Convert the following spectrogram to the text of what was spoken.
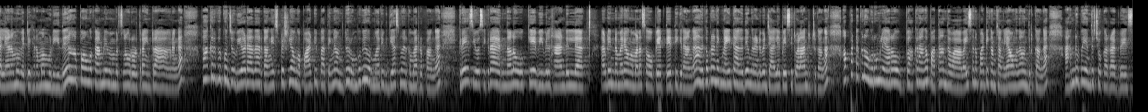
கல்யாணமும் வெற்றிகரமாக முடியுது. அப்போ அவங்க ஃபேமிலி மெம்பர்ஸ்லாம் ஒரு ஒருத்தராக இன்ட்ரா ஆகுறாங்க. பார்க்கறதுக்கு கொஞ்சம் வியர்டாக தான் இருக்காங்க. எஸ்பெஷலி அவங்க பாட்டி பார்த்தீங்கன்னா வந்துட்டு ரொம்பவே ஒரு மாதிரி வித்தியாசமாக இருக்க மாதிரி இருப்பாங்க. கிரேஸ் யோசிக்கிறா இருந்தாலும் ஓகே வி வில் ஹேண்டில் அப்படின்ற மாதிரி அவங்க மனசை பேர் தேத்திக்கிறாங்க. அதுக்கப்புறம் எனக்கு நைட் ஆகுது. அவங்க ரெண்டு பேரும் ஜாலியாக பேசிட்டு விளாண்டுட்டு இருக்காங்க. அப்போ டக்குன்னு அவங்க ரூமில் யாரோ பார்க்குறாங்க பார்த்தா அந்த வயசான பாட்டி காமிச்சாங்களே அவங்க தான் வந்திருக்காங்க. அறந்து போய் எந்திரிச்சு உட்கார்றா கிரேஸ்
